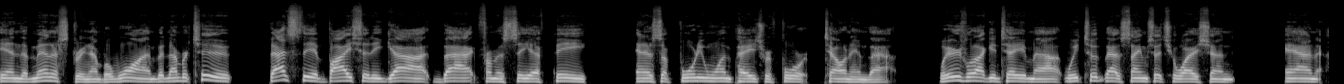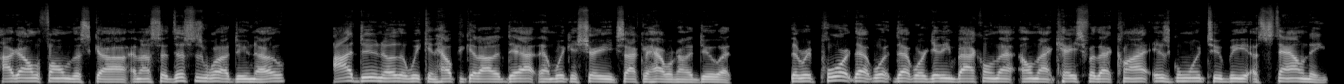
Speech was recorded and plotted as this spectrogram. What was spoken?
in the ministry, number one. But number two, that's the advice that he got back from his CFP, and it's a 41 page report telling him that. Well, here's what I can tell you, Matt. We took that same situation and I got on the phone with this guy and I said, This is what I do know. I do know that we can help you get out of debt and we can show you exactly how we're going to do it. The report that we're, that we're getting back on that on that case for that client is going to be astounding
